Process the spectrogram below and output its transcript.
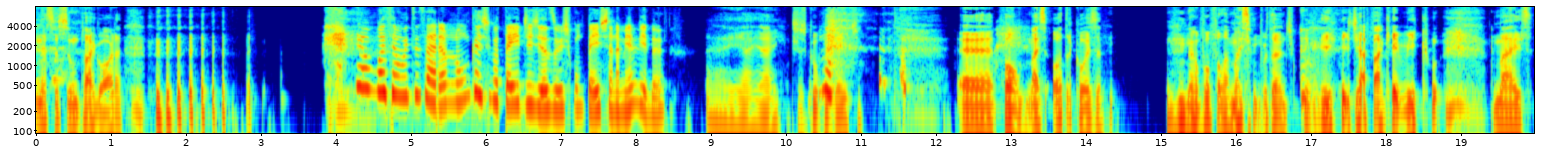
nesse assunto agora. Eu vou ser muito sincera, eu nunca escutei de Jesus com peixe na minha vida. Ai, ai, ai. Desculpa, gente. É, bom, mas outra coisa. Não vou falar mais importante porque já paguei mico. Mas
